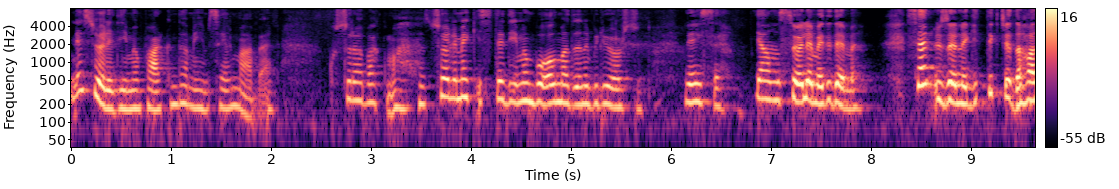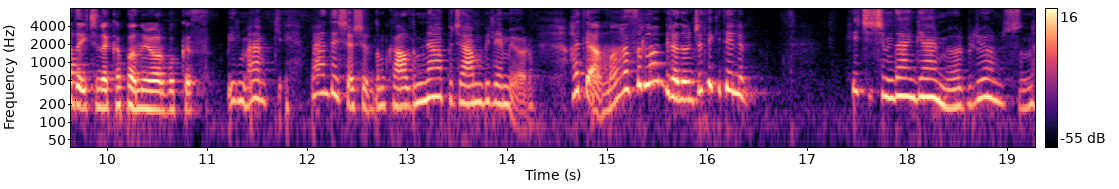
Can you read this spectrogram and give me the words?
Ne söylediğimin farkında mıyım Selma ben? Kusura bakma. Söylemek istediğimin bu olmadığını biliyorsun. Neyse, yalnız söylemedi deme. Sen üzerine gittikçe daha da içine kapanıyor bu kız. Bilmem ki. Ben de şaşırdım kaldım. Ne yapacağımı bilemiyorum. Hadi ama hazırlan bir an önce de gidelim. Hiç içimden gelmiyor biliyor musun?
